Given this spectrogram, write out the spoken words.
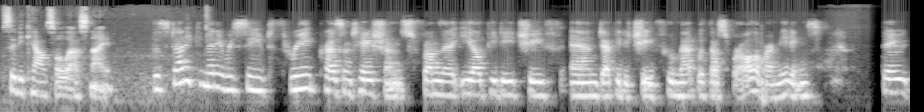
City Council last night. The study committee received three presentations from the ELPD chief and deputy chief who met with us for all of our meetings. They,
